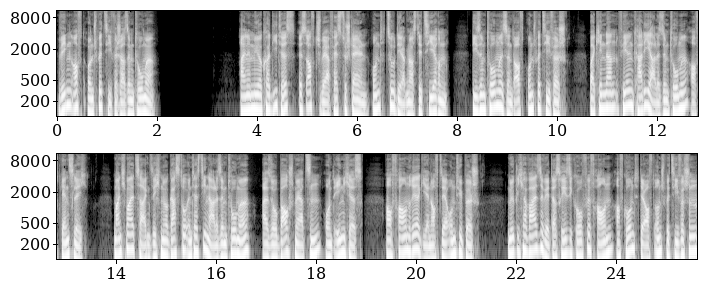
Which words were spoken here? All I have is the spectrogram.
wegen oft unspezifischer Symptome. Eine Myokarditis ist oft schwer festzustellen und zu diagnostizieren. Die Symptome sind oft unspezifisch. Bei Kindern fehlen kardiale Symptome oft gänzlich. Manchmal zeigen sich nur gastrointestinale Symptome, also Bauchschmerzen und ähnliches. Auch Frauen reagieren oft sehr untypisch. Möglicherweise wird das Risiko für Frauen aufgrund der oft unspezifischen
